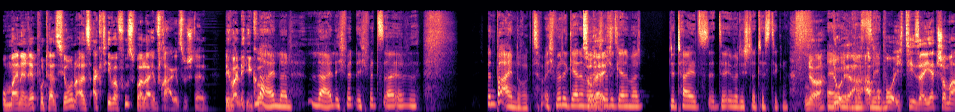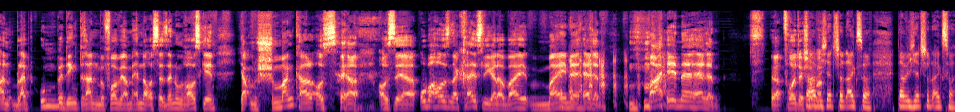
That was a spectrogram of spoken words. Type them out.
um meine Reputation als aktiver Fußballer in Frage zu stellen. Lieber Nico. Nein, nein, nein. Ich finde, ich finde, äh, ich bin beeindruckt. Ich würde gerne mal, ich würde gerne mal Details über die Statistiken. Ja, äh, du, äh, apropos, ich teaser jetzt schon mal an, bleibt unbedingt dran, bevor wir am Ende aus der Sendung rausgehen. Ich habe einen Schmankerl aus der, aus der Oberhausener Kreisliga dabei. Meine Herren, meine Herren. Ja, freut euch schon da mal. Da habe ich jetzt schon Angst vor. Da habe ich jetzt schon Angst vor.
